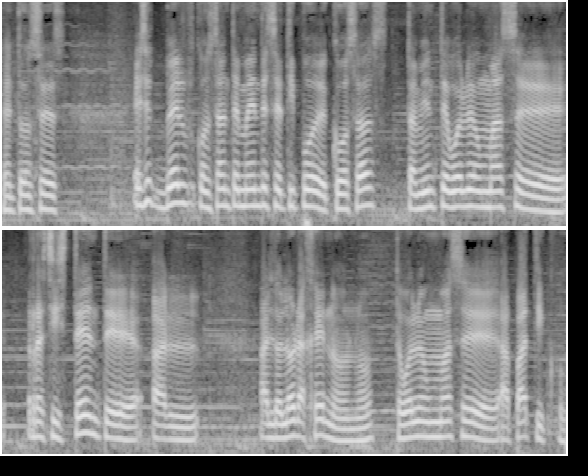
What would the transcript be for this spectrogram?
Entonces, ese, ver constantemente ese tipo de cosas también te vuelve aún más eh, resistente al, al dolor ajeno, ¿no? Te vuelve aún más eh, apático.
